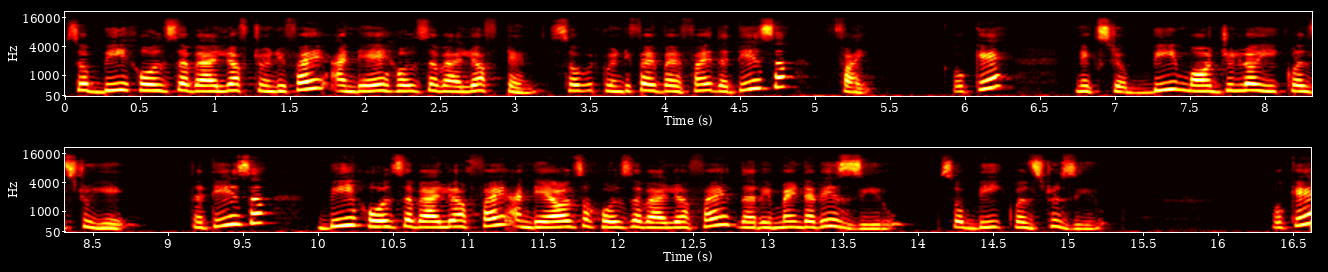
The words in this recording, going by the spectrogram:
So B holds the value of 25 and A holds the value of 10. So 25 by 5 that is 5. Okay. Next B modulo equals to A. That is B holds the value of 5 and A also holds the value of 5. The remainder is 0. So B equals to 0. Okay.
